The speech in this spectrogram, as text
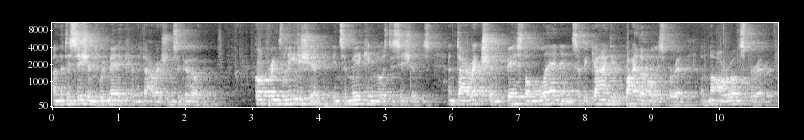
And the decisions we make and the direction to go. God brings leadership into making those decisions and direction based on learning to be guided by the Holy Spirit and not our own spirit.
